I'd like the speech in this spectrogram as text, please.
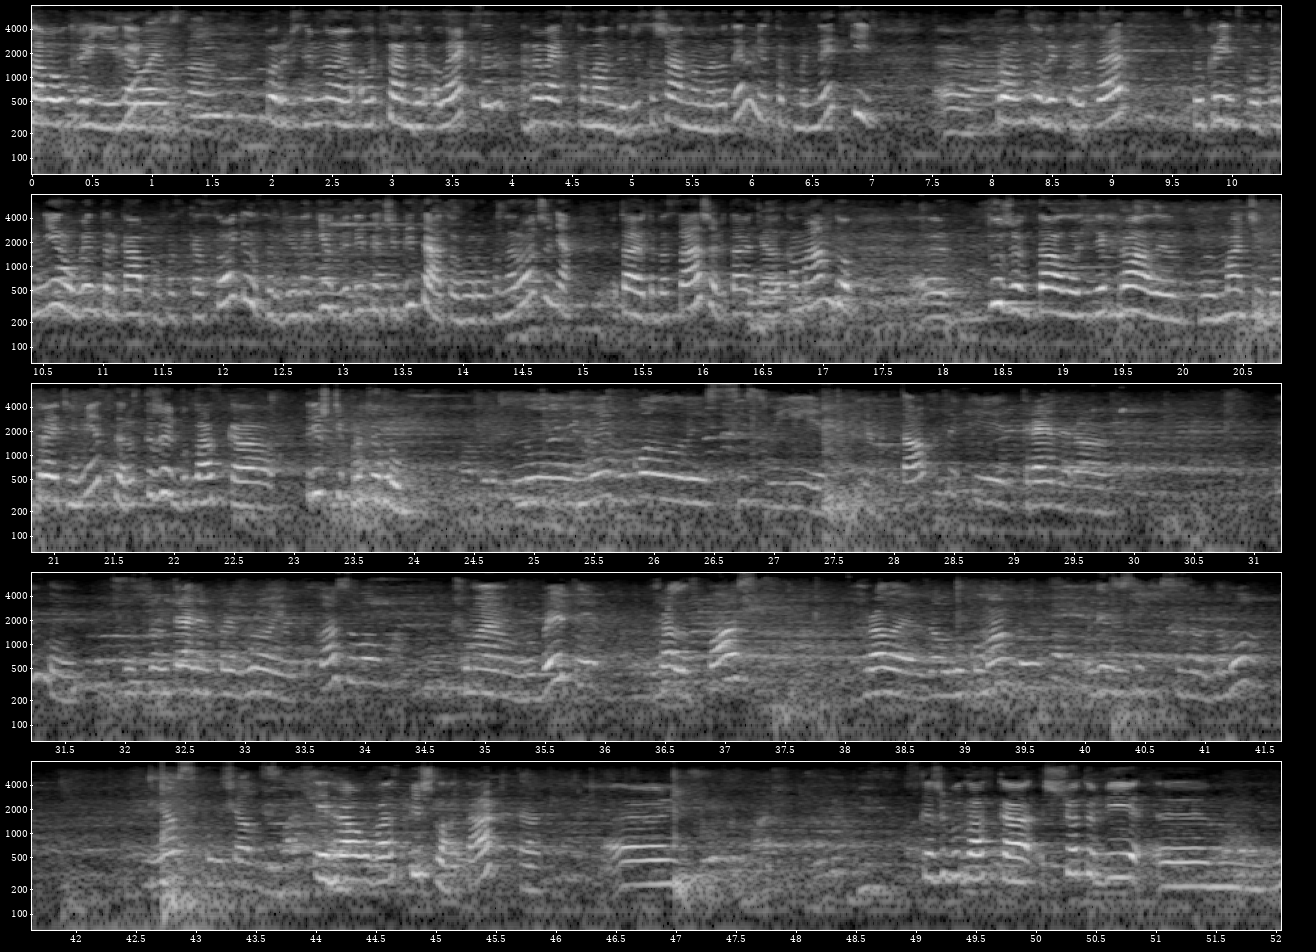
Слава Україні! Героям слава! Поруч зі мною Олександр Олексин, гравець команди ДЮСШ номер 1 місто Хмельницький, е, бронзовий призер всеукраїнського турніру Winter Cup ФСК Сокіл серед юнаків 2010 року народження. Вітаю тебе, Саша, вітаю твою команду. Е, Дуже вдало зіграли в матчі за третє місце. Розкажи, будь ласка, трішки про цю гру. Ну, ми виконували тактики тренера. Ну, що нам тренер перед грою показував, що маємо робити. Грали в пас, грали за одну команду, один заслід всі за одного. І в нас все вийшло. І гра у вас пішла, так? Так. Е, Скажи, будь ласка, що тобі е,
